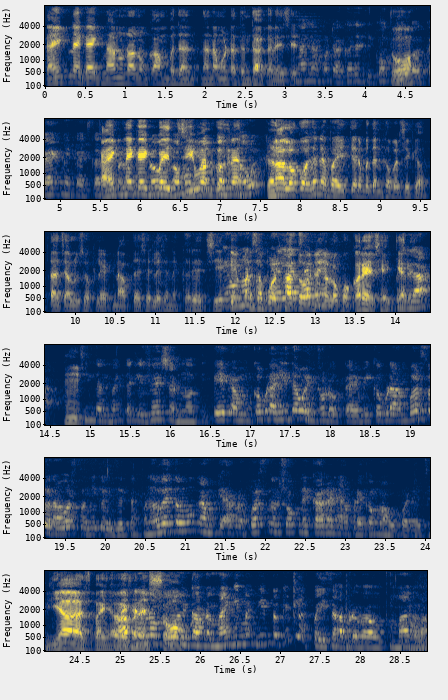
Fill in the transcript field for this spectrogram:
કંઈક ને કંઈક નાનું નાનું કામ બધા નાના મોટા ધંધા કરે છે. નાના મોટા ઘરેથી તો? ને કાંઈક કરે. ને કંઈક ભાઈ જીવન ગુજરાત ઘણા લોકો છે ને ભાઈ અત્યારે બધાને ખબર છે કે હપ્તા ચાલુ છે ફ્લેટ ના હપ્તા છે એટલે છે ને ઘરે જે કંઈ પણ સપોર્ટ થતો હોય ને એટલે લોકો કરે છે અત્યારે. ચિંતનભાઈ એટલી ફેશન નહોતી. એક આમ કપડાં લીધા હોય ને થોડોક ટાઈમ એ કપડાં આમ વર્ષો ના વર્ષો નીકળી જતા. પણ હવે તો હું કામ કે આપણા પર્સનલ શોખ ને કારણે આપણે કમાવું પડે છે. યસ ભાઈ હવે છે ને શોખ તો આપણે માંગી માંગી તો કેટલાક પૈસા આપણે માંગવા.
